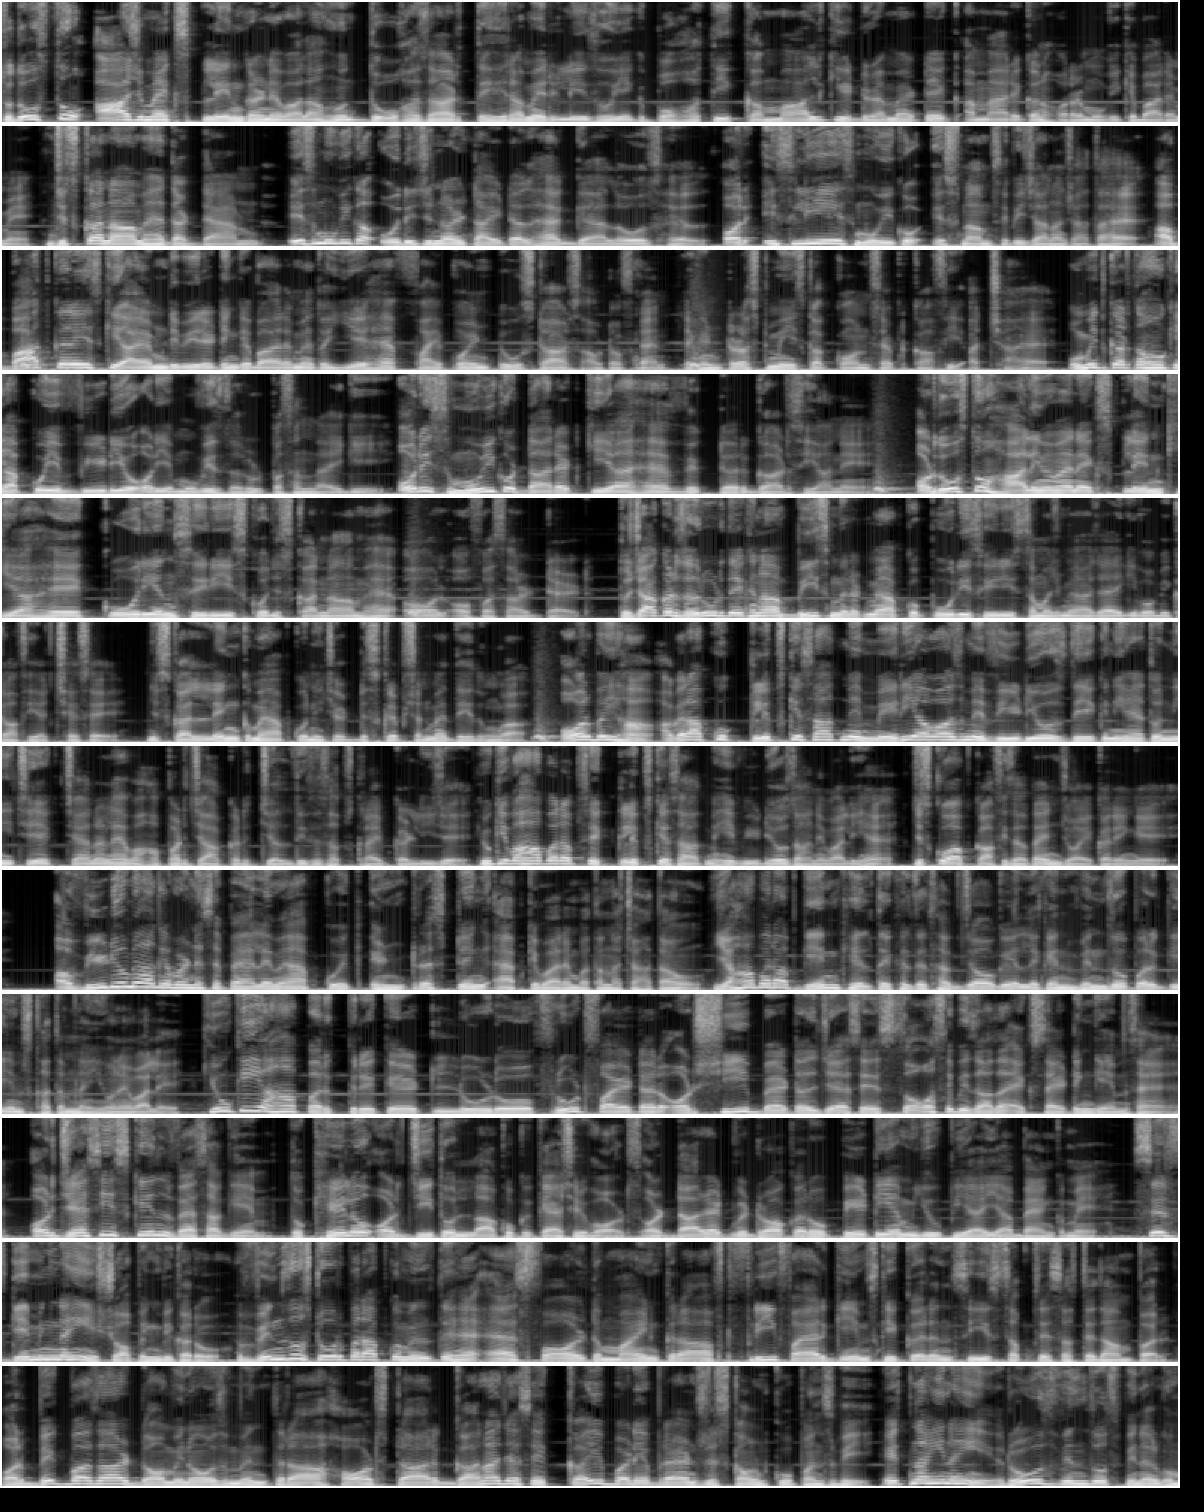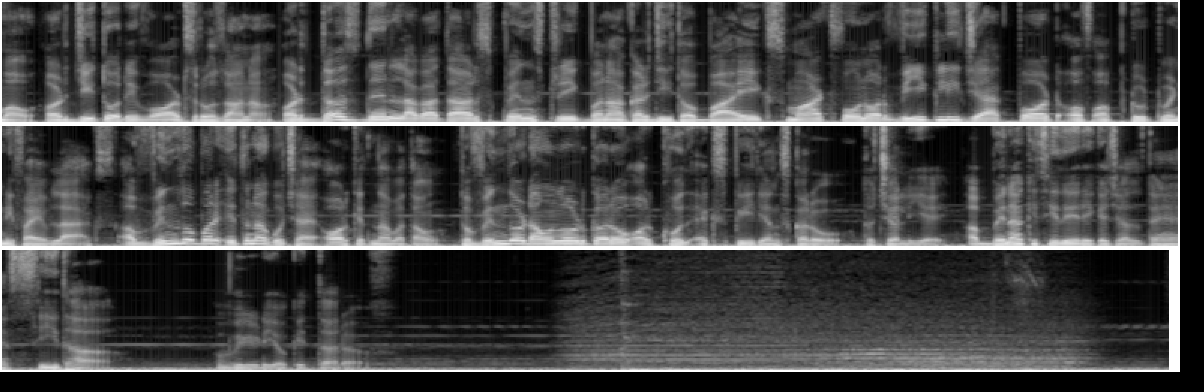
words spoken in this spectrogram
तो दोस्तों, आज मैं एक्सप्लेन करने वाला हूँ 2013 में रिलीज़ हुई एक बहुत ही कमाल की ड्रामेटिक अमेरिकन हॉरर मूवी के बारे में, जिसका नाम है द डैम्ड इस मूवी का ओरिजिनल टाइटल है गैलोज हिल और इसलिए इस मूवी को इस नाम से भी जाना जाता है। अब बात करें इसकी आईएमडीबी रेटिंग के बारे में तो ये है 5.2 स्टार्स आउट ऑफ़ 10 लेकिन ट्रस्ट में इसका कॉन्सेप्ट काफ़ी अच्छा है। उम्मीद करता हूँ की आपको ये वीडियो और ये मूवी ज़रूर पसंद आएगी। और इस मूवी को डायरेक्ट किया है विक्टर गार्सिया ने। और दोस्तों, हाल ही में मैंने एक्सप्लेन किया है कोरियन सीरीज़ को, जिसका नाम है All of Us Are Dead तो जाकर ज़रूर देखना 20 मिनट में आपको पूरी सीरीज़ समझ में आ जाएगी, वो भी काफ़ी अच्छे से। जिसका लिंक मैं आपको नीचे डिस्क्रिप्शन में दे दूँगा। और भाई हाँ अगर आपको क्लिप्स के साथ में मेरी आवाज़ में वीडियोस देखनी है तो नीचे एक चैनल है, वहाँ पर जाकर जल्दी से सब्सक्राइब कर लीजिए। क्योंकि वहाँ पर अब से क्लिप्स के साथ में ही वीडियोज़ आने वाली है, जिसको आप काफ़ी ज़्यादा एंजॉय करेंगे। अब वीडियो में आगे बढ़ने से पहले मैं आपको एक इंटरेस्टिंग ऐप के बारे में बताना चाहता हूँ। यहाँ पर आप गेम खेलते खेलते थक जाओगे, लेकिन विंडो पर गेम्स खत्म नहीं होने वाले। क्योंकि यहाँ पर क्रिकेट लूडो फ्रूट फाइटर और शीप बैटल जैसे सौ से भी ज़्यादा एक्साइटिंग गेम्स हैं। और जैसी स्किल वैसा गेम तो खेलो और जीतो लाखों के कैश रिवॉर्ड्स और डायरेक्ट विड्रॉ करो पेटीएम यूपीआई या बैंक में। सिर्फ़ गेमिंग नहीं शॉपिंग भी करो। विंजो स्टोर पर आपको मिलते हैं Asphalt Minecraft Free Fire games की करेंसी सबसे सस्ते दाम पर। और बिग बाज़ार डोमिनोज मिंत्रा हॉटस्टार गाना जैसे कई बड़े ब्रांड्स डिस्काउंट कूपन भी। इतना ही नहीं, रोज विंजो स्पिनर घुमाओ और जीतो रिवॉर्ड्स रोज़ाना। और 10 दिन लगातार स्पिन स्ट्रीक बनाकर जीतो बाइक स्मार्टफ़ोन और weekly jackpot of up to 25 lakh अब विंजो पर इतना कुछ है, और कितना बताऊँ? तो विंडो डाउनलोड करो और खुद एक्सपीरियंस करो। तो चलिए। चलिए अब बिना किसी देरी के चलते हैं सीधा वीडियो की तरफ़।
